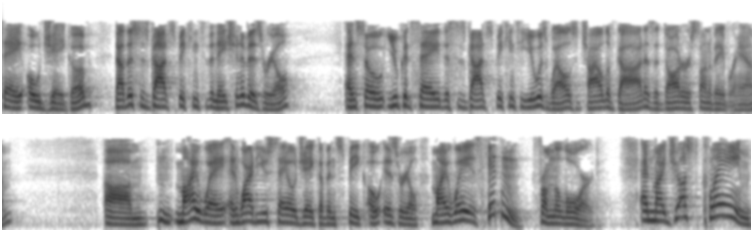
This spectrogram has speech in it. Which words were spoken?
say, O Jacob? Now, this is God speaking to the nation of Israel. And so you could say this is God speaking to you as well, as a child of God, as a daughter or son of Abraham. Um, my way, and why do you say, O Jacob, and speak, O Israel? My way is hidden from the Lord and my just claim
